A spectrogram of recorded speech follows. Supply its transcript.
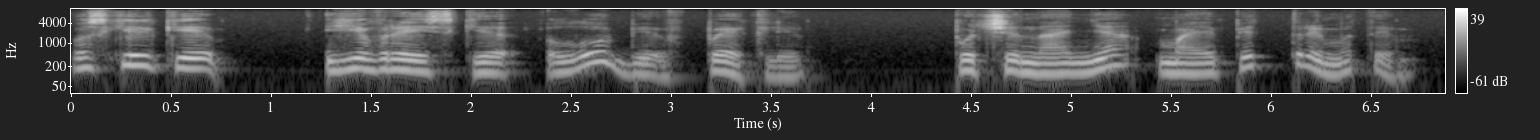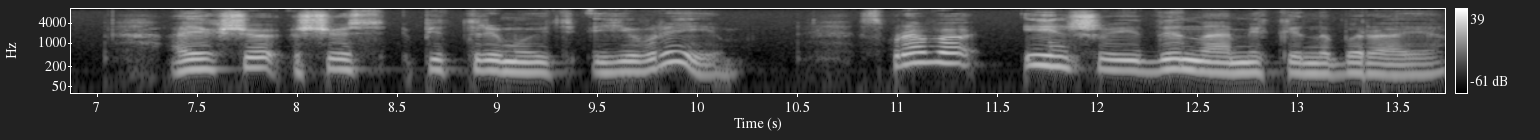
оскільки єврейське лобі в пеклі починання має підтримати. А якщо щось підтримують євреї, справа іншої динаміки набирає,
